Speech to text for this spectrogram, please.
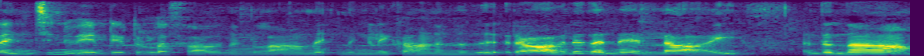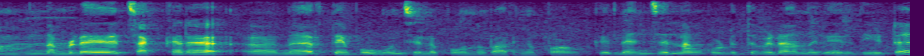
ലഞ്ചിന് വേണ്ടിയിട്ടുള്ള സാധനങ്ങളാണ് നിങ്ങൾ കാണുന്നത്. രാവിലെ തന്നെ എല്ലാം ആയി. എന്തെന്നാ നമ്മുടെ ചക്കര നേരത്തെ പോകും ചിലപ്പോൾ എന്ന് പറഞ്ഞപ്പോൾ അവർക്ക് ലഞ്ചെല്ലാം കൊടുത്തു വിടാമെന്ന് കരുതിയിട്ട്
